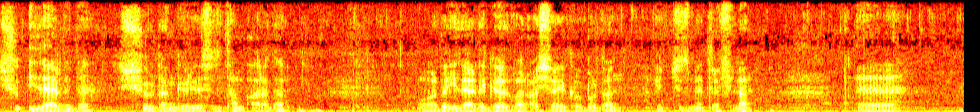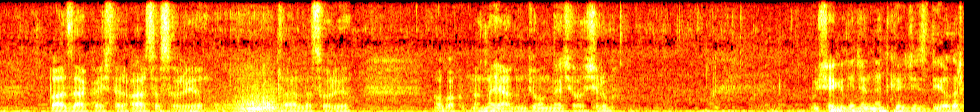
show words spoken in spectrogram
Şu ileride de şuradan görüyorsunuz tam arada. Orada ileride göl var. Aşağı yukarı buradan 300 metre falan. Ee, bazı arkadaşlar arsa soruyor, tarla soruyor. O bakımdan da yardımcı olmaya çalışırım. Bu şekilde cennet köyceğiz diyorlar.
